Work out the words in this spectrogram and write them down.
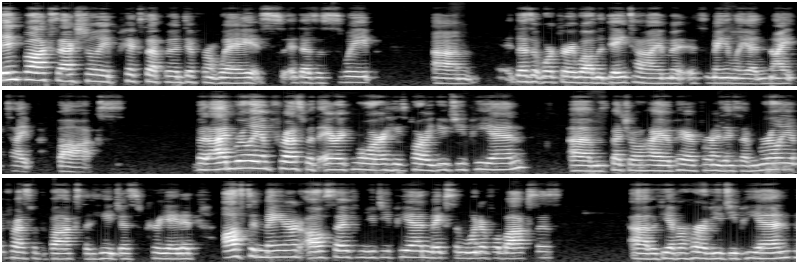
the ink box actually picks up in a different way. It's it does a sweep. Um, it doesn't work very well in the daytime. It's mainly a night type box. But I'm really impressed with Eric Moore. He's part of UGPN, um, Spectral Ohio Paraforensics. I'm really impressed with the box that he just created. Austin Maynard, also from UGPN, makes some wonderful boxes. Um, if you ever heard of UGPN,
